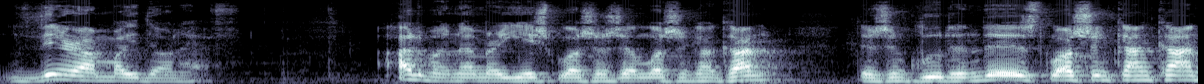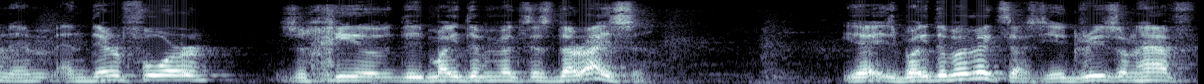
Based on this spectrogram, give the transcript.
there I might don't have. There's included in this lashon kankanim, and therefore the might have mixes daraisa. Yeah, he's by the mixas. He agrees on half.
